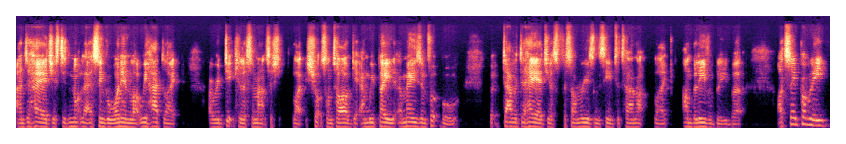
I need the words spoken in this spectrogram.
and De Gea just did not let a single one in. Like we had like a ridiculous amount of sh- like shots on target, and we played amazing football. But David De Gea just for some reason seemed to turn up like unbelievably. But I'd say probably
